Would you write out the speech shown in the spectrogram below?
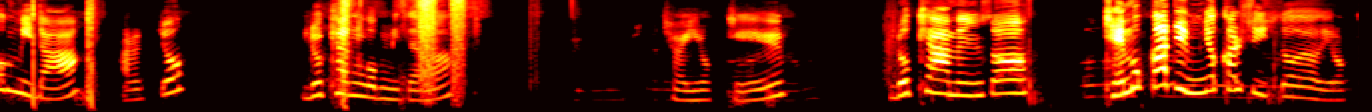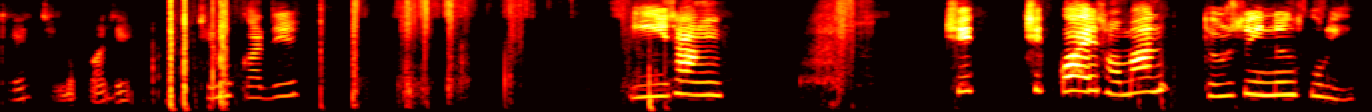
겁니다. 알았죠? 이렇게 하는 겁니다. 자, 이렇게. 이렇게 하면서 제목까지 입력할 수 있어요. 이렇게. 제목까지. 제목까지. 이상 치, 치과에서만 들을 수 있는 소리.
